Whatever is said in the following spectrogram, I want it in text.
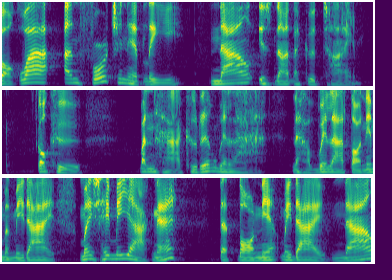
บอกว่า unfortunately now is not a good time ก็คือปัญหาคือเรื่องเวลานะครับ เวลาตอนนี้มันไม่ได้ ไม่ใช่ไม่อยากนะ แต่ตอนนี้ไม่ได้ now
